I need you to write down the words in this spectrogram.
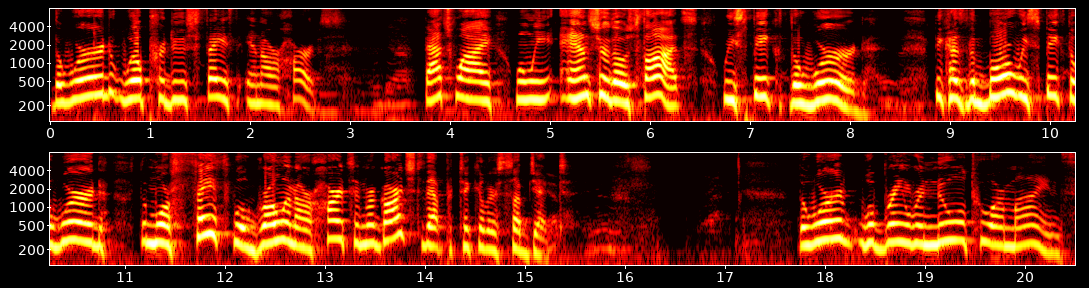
The word will produce faith in our hearts. That's why when we answer those thoughts, we speak the word. Because the more we speak the word, the more faith will grow in our hearts in regards to that particular subject. The word will bring renewal to our minds.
